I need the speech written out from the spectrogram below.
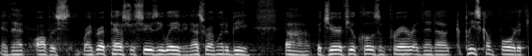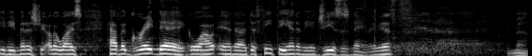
in that office. My Pastor Susie waving. That's where I'm going to be. Uh, but Jerry, if you'll close in prayer, and then uh, please come forward if you need ministry. Otherwise, have a great day. Go out and uh, defeat the enemy in Jesus' name. Amen. Amen.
